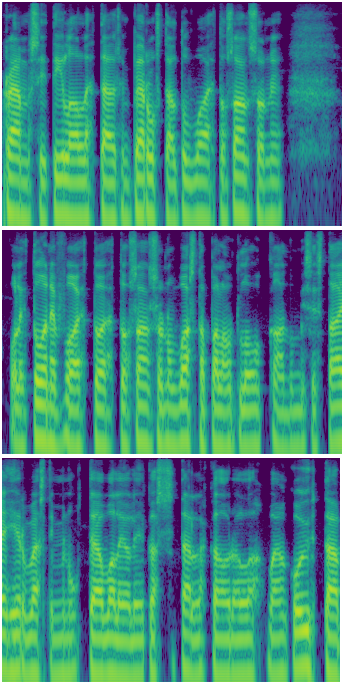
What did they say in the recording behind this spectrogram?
Ramsi tilalle, täysin perusteltu vaihto. Sansoni oli toinen vaihtoehto. Sanson on vastapalannut loukkaantumisesta, ei hirveästi minuutteja valioliikassa tällä kaudella, vai onko yhtään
